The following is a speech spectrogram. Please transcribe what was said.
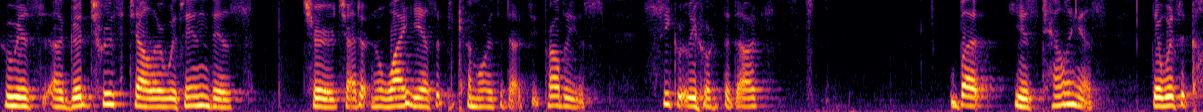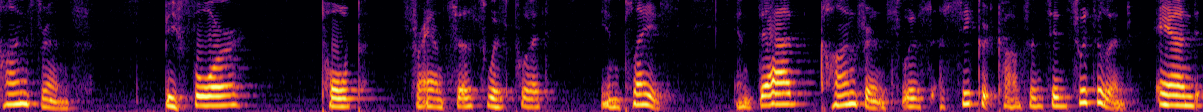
who is a good truth teller within this church, I don't know why he hasn't become Orthodox. He probably is secretly Orthodox. But he is telling us there was a conference before Pope Francis was put in place. And that conference was a secret conference in Switzerland. And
